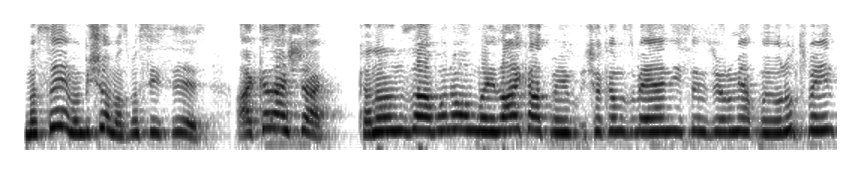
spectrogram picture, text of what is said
Masaya mı? Bir şey olmaz. Masayı sileriz. Arkadaşlar kanalımıza abone olmayı, like atmayı, şakamızı beğendiyseniz yorum yapmayı unutmayın.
